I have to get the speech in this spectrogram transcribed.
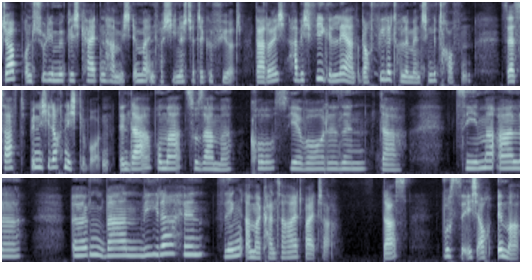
Job und Studienmöglichkeiten haben mich immer in verschiedene Städte geführt. Dadurch habe ich viel gelernt und auch viele tolle Menschen getroffen. Sesshaft bin ich jedoch nicht geworden, denn da, wo ma zusammen groß geworden sind, da ziehen wir alle irgendwann wieder hin singen Anerkannterheit weiter. Das wusste ich auch immer,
